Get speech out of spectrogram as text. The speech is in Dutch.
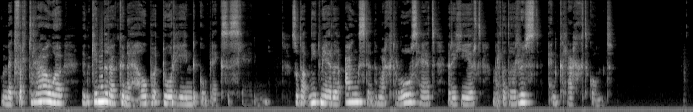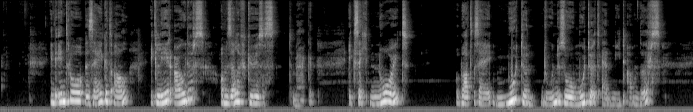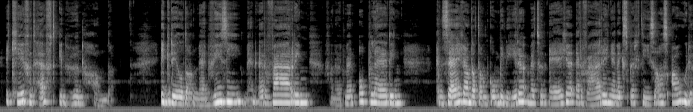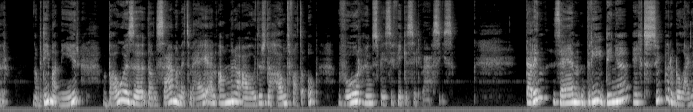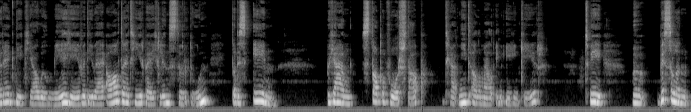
met vertrouwen hun kinderen kunnen helpen doorheen de complexe scheiding. Zodat niet meer de angst en de machteloosheid regeert, maar dat er rust en kracht komt. In de intro zei ik het al, ik leer ouders om zelf keuzes maken. Ik zeg nooit wat zij moeten doen, zo moet het en niet anders. Ik geef het heft in hun handen. Ik deel dan mijn visie, mijn ervaring vanuit mijn opleiding en zij gaan dat dan combineren met hun eigen ervaring en expertise als ouder. Op die manier bouwen ze dan samen met mij en andere ouders de handvatten op voor hun specifieke situaties. Daarin zijn drie dingen echt super belangrijk die ik jou wil meegeven, die wij altijd hier bij Glinster doen. Dat is één, we gaan stap voor stap. Het gaat niet allemaal in één keer. Twee, we wisselen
